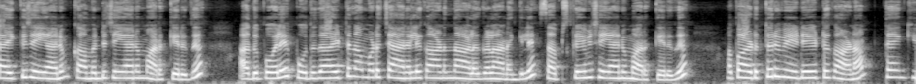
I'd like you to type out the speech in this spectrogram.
ലൈക്ക് ചെയ്യാനും കമന്റ് ചെയ്യാനും മറക്കരുത്. അതുപോലെ പുതുതായിട്ട് നമ്മുടെ ചാനൽ കാണുന്ന ആളുകളാണെങ്കിൽ സബ്സ്ക്രൈബ് ചെയ്യാനും മറക്കരുത്. അപ്പോൾ അടുത്തൊരു വീഡിയോ ആയിട്ട് കാണാം. താങ്ക്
